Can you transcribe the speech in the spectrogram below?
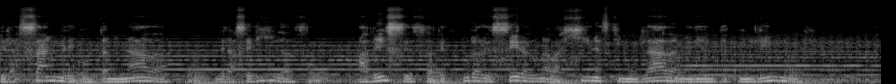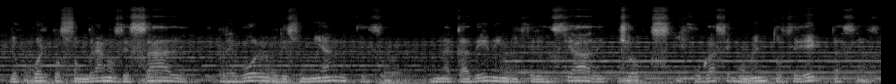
de la sangre contaminada, de las heridas, a veces la textura de cera de una vagina estimulada mediante cunilingos. Los cuerpos son granos de sal, revólveres humeantes, una cadena indiferenciada de shocks y fugaces momentos de éxtasis,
